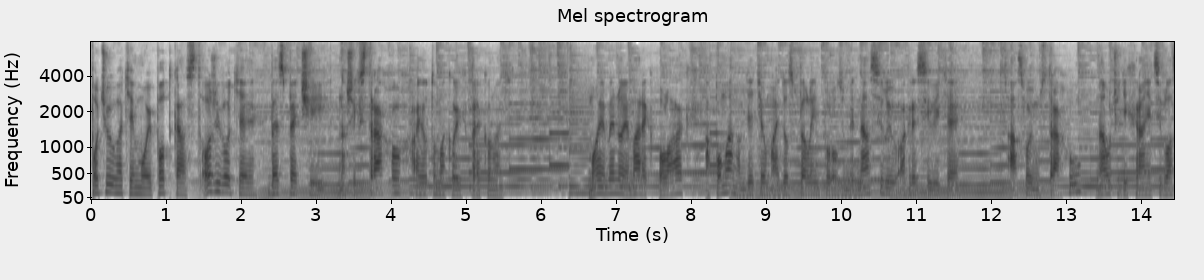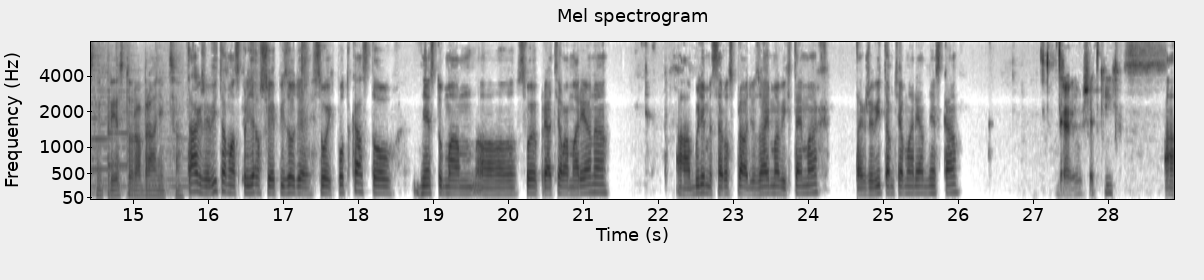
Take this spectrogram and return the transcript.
Počúvate môj podcast o živote, bezpečí, našich strachoch aj o tom, ako ich prekonať. Moje meno je Marek Polák a pomáham deťom aj dospelým porozumieť násiliu, agresivite a svojmu strachu, naučiť ich chrániť si vlastný priestor a brániť sa. Takže vítam vás pri ďalšej epizóde svojich podcastov. Dnes tu mám uh, svojho priateľa Mariana a budeme sa rozprávať o zaujímavých témach. Takže vítam ťa Marian dneska. Zdravím všetkých. A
